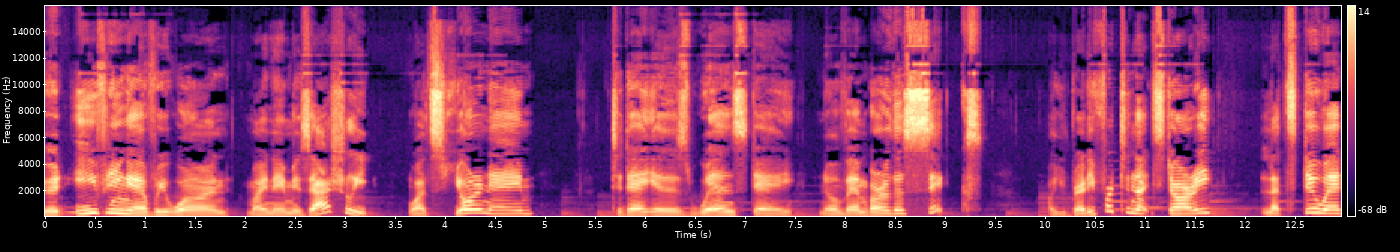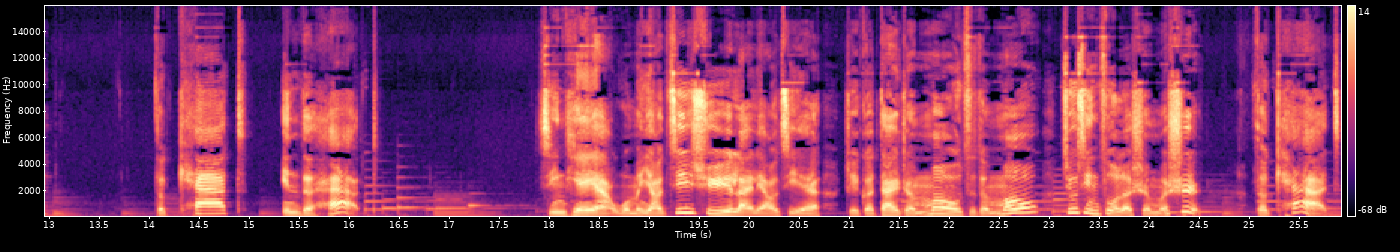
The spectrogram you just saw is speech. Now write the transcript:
Good evening, everyone. My name is Ashley. What's your name? Today is Wednesday, November the 6th. Are you ready for tonight's story? Let's do it. The Cat in the Hat. 今天呀，我们要继续来了解这个戴着帽子的猫究竟做了什么事。The Cat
